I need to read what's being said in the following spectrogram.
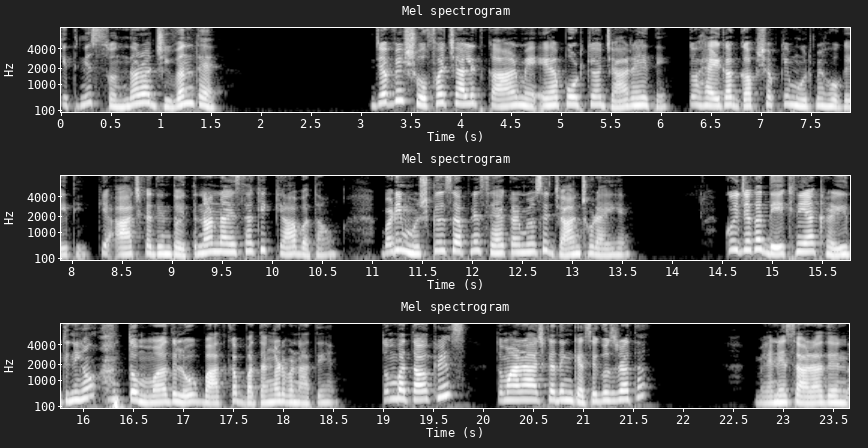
कितनी सुंदर और जीवंत है। जब वे शोफर चालित कार में एयरपोर्ट की ओर जा रहे थे तो हैगा गपशप के मूड में हो गई थी कि आज का दिन तो इतना नाइस था कि क्या बताऊँ। बड़ी मुश्किल से अपने सहकर्मियों से जान छुड़ाई है। कोई जगह देखनी या खरीदनी हो तो मर्द लोग बात का बतंगड़ बनाते हैं। तुम बताओ, क्रिस, तुम्हारा आज का दिन कैसे गुजरा था? मैंने सारा दिन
